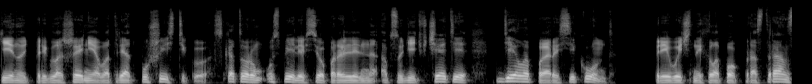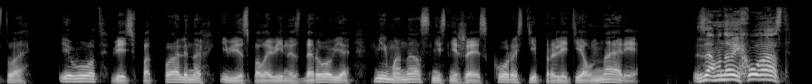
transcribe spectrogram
Кинуть приглашение в отряд Пушистику, с которым успели все параллельно обсудить в чате, дело пары секунд. Привычный хлопок пространства, и вот, весь в подпалинах и без половины здоровья, мимо нас, не снижая скорости, пролетел Нари. «За мной хвост!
